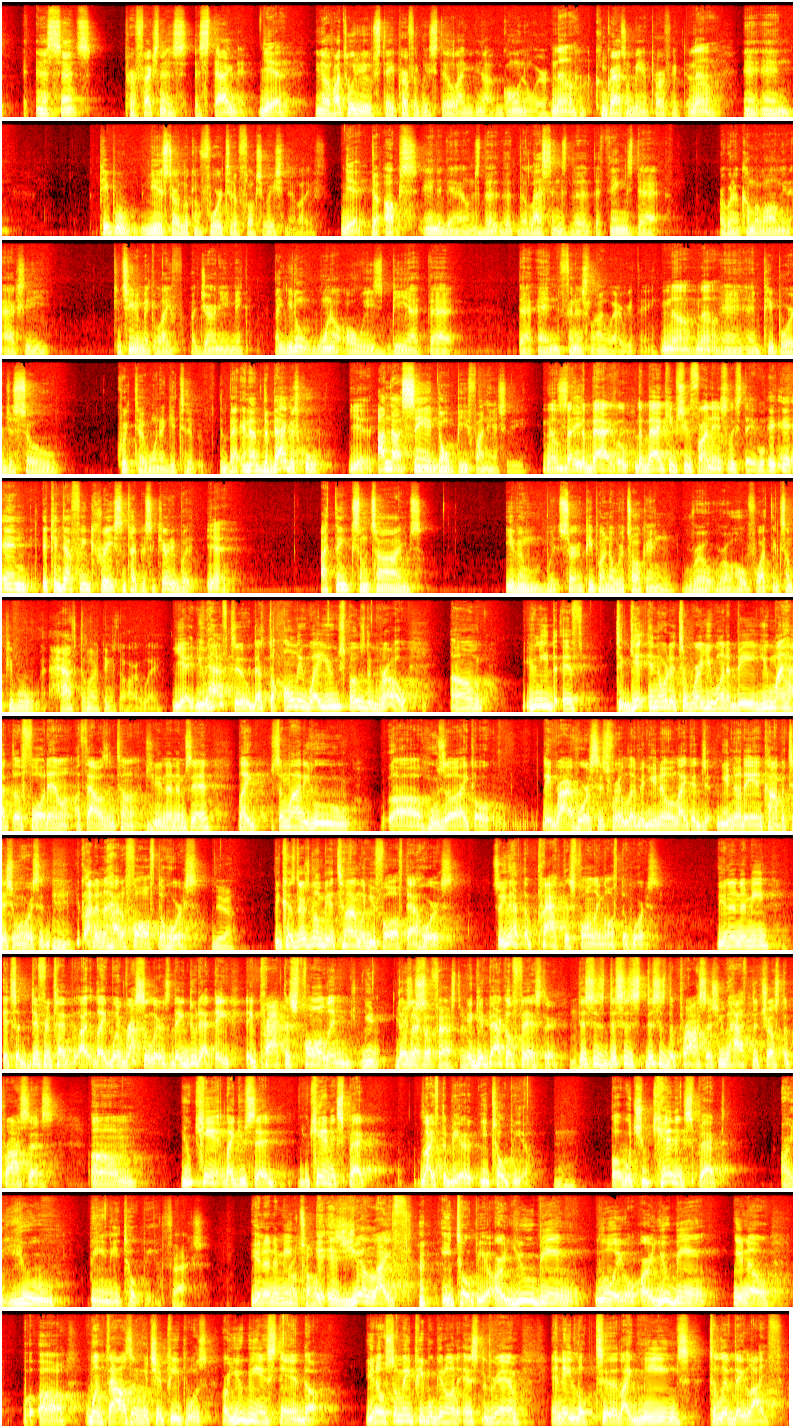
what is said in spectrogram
in a sense, perfection is, is stagnant. Yeah. You know, if I told you to stay perfectly still, like you're not going nowhere. No. Congrats on being perfect. though. No. And, and people need to start looking forward to the fluctuation in life. Yeah. The ups and the downs, the the, the lessons, the the things that are going to come along and actually continue to make life a journey. Make like you don't want to always be at that that end finish line with everything No, no. and and people are just so quick to want to get to the the bag. And I- the bag is cool. Yeah. I'm not saying don't be financially. No, ba- the bag the bag keeps you financially stable. It- it- and it can definitely create some type of security, but yeah. I think sometimes, even with certain people, I know we're talking real, real hopeful. I think some people have to learn things the hard way. Yeah, you have to. That's the only way you're supposed to grow. Um, you need if to get in order to where you want to be, you might have to fall down a thousand times. You know what I'm saying? Like somebody who uh, who's uh, like a, they ride horses for a living. You know, like a you know they in competition with horses. You got to know how to fall off the horse Yeah. because there's going to be a time when you fall off that horse. So you have to practice falling off the horse. You know what I mean? It's a different type. Like when wrestlers, they do that. They they practice falling. You there's back a, up faster. And get back up faster. This is this is this is the process. You have to trust the process. Um, you can't, like you said, you can't expect life to be a utopia. But what you can expect are you being utopia. Facts. You know what I mean? Talk. Is your life utopia? Are you being loyal? Are you being, you know, uh, 1,000 with your peoples? Are you being stand up? You know, so many people get on Instagram and they look to like memes to live their life.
